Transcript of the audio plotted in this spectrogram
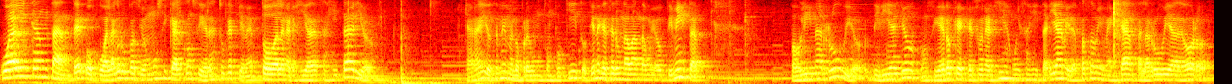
¿Cuál cantante o cuál agrupación musical consideras tú que tiene toda la energía de Sagitario? Caray, yo también me lo pregunto un poquito. Tiene que ser una banda muy optimista. Paulina Rubio, diría yo. Considero que, su energía es muy sagitariana y de paso a mí me encanta la rubia de oro.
